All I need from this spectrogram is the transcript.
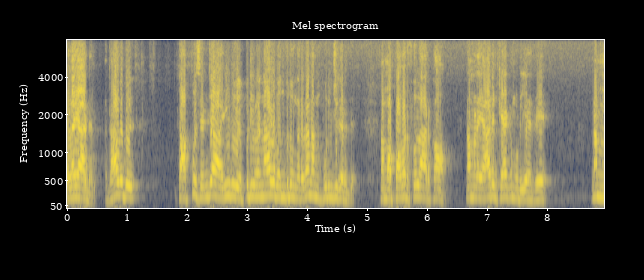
விளையாடல். அதாவது தப்பு செஞ்சா அழிவு எப்படி வேணாலும் வந்துருங்கிறத நம்ம புரிஞ்சுக்கிறது. நம்ம பவர்ஃபுல்லா இருக்கோம். நம்மளை யாரும் கேட்க முடியாது. நம்ம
